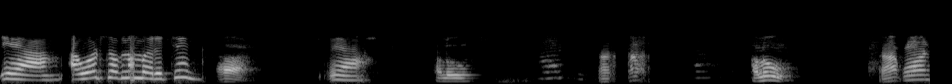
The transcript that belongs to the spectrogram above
એ હા આ વોટ્સઅપ નંબર જ છે ને? હા. એ હા હાલો હાલો. હા કોણ?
